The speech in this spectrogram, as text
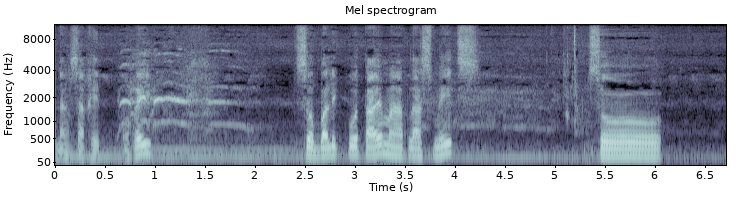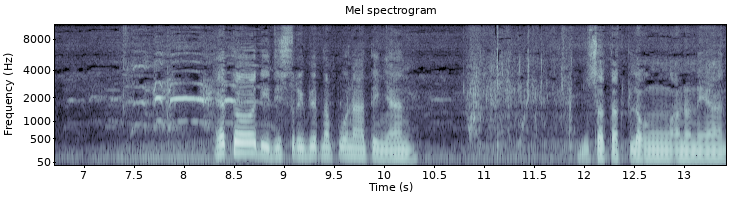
ng sakit. Okay? So, balik po tayo mga classmates. So, eto, di-distribute na po natin yan. Sa tatlong ano na yan.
